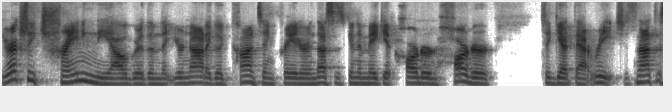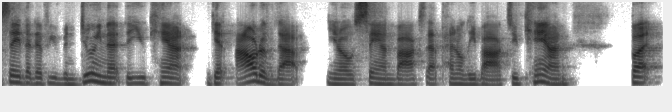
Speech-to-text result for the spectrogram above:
you're actually training the algorithm that you're not a good content creator, and thus it's going to make it harder and harder to get that reach. It's not to say that if you've been doing that that you can't get out of that, you know, sandbox, that penalty box. You can, but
